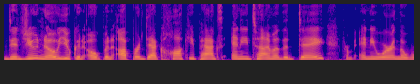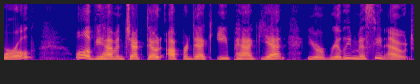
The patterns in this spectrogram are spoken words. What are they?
Did you know you can open Upper Deck hockey packs any time of the day from anywhere in the world? Well, if you haven't checked out Upper Deck ePack yet, you're really missing out.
